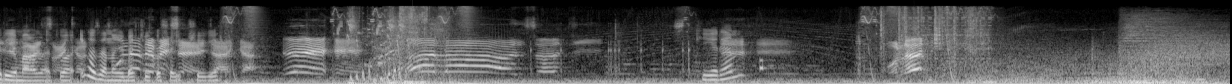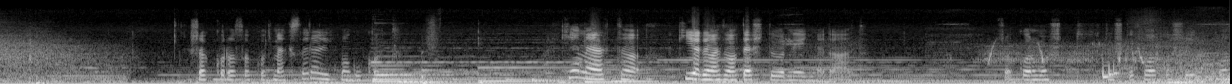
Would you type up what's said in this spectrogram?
Rémálomát van. Igazán nagy becsük a segítségét. Ezt kérem. És akkor azok ott megszerelik magukat. Kiemelt, kiérdemelten a testőr négy megállt. És akkor most tüske farkasékon.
